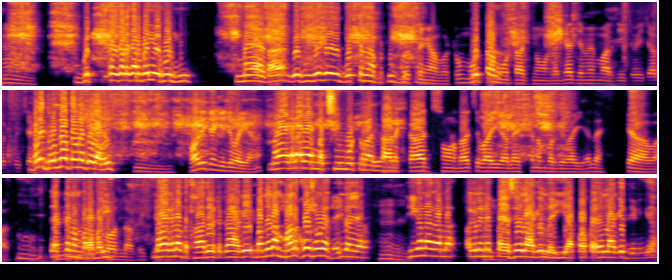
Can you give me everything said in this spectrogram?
ਹੂੰ। ਗੁੱਤ ਇਹ ਗੱਲ ਕਰ ਬਾਈ ਉਹ ਨਹੀਂ ਮੈਂ ਤਾਂ ਜੇ ਹੁੰਦੇ ਕਿ ਗੁੱਤੀਆਂ ਪਟੂ ਗੁੱਤ ਗੁੱਤੀਆਂ ਬਟੂ ਮੋਟਾ ਮੋਟਾ ਚੋਣ ਲੱਗਿਆ ਜਿਵੇਂ ਮਰਜ਼ੀ ਚੋਈ ਚੱਲ ਕੋਈ ਚੱਕ ਬੜੇ ਦੋਨਾਂ ਤੋਂ ਨਾ ਚੋਲਾ ਬਾਈ। ਹੂੰ। ਬੜੀ ਚੰਗੀ ਚਵਾਈ ਨਾ। ਮੈਂ ਕਹਿੰਦਾ ਯਾਰ ਮੱਛੀ ਮੋਟਰ ਆ ਯਾਰ। ਸੁਣਦਾ ਚਵਾਈ ਵਾਲਾ ਇੱਕ ਨੰਬਰ ਚਵਾਈ ਆ ਲੈ। ਕਿਆ ਬਾਤ ਇੱਕ ਨੰਬਰ ਆ ਬਾਈ। ਮੈਂ ਕਹਿੰਦਾ ਦਿਖਾ ਦੇ ਟਕਾ ਕੇ ਬੰਦੇ ਦਾ ਮਨ ਖੁਸ਼ ਹੋਣਾ ਚਾਹੀਦਾ ਯਾਰ। ਠੀਕ ਹੈ ਨਾ ਗੱਲ? ਅਗਲੇ ਨੇ ਪੈਸੇ ਲਾ ਕੇ ਲਈ ਆਪਾਂ ਪੈਸੇ ਲਾ ਕੇ ਦੇਣੀ ਆ।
